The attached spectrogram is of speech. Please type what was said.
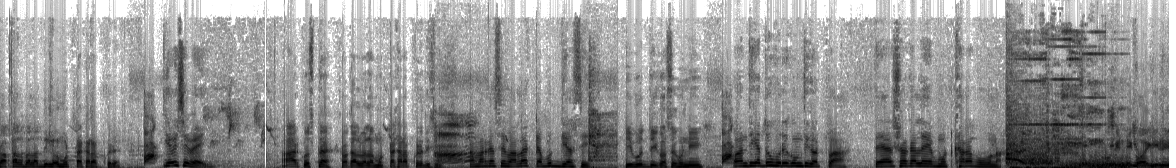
সকালবেলা দিল মুডটা খারাপ করে। কি হয়েছে ভাই? আর কোস না সকালবেলা মুডটা খারাপ করে দিছে। আমার কাছে ভালো একটা বুদ্ধি আছে। কি বুদ্ধি কসে শুনি? ওখান থেকে দুপুরে ঘুম থেকে উঠবা। তে আর সকালে মুড খারাপ হব না। কবির কয় কি রে?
